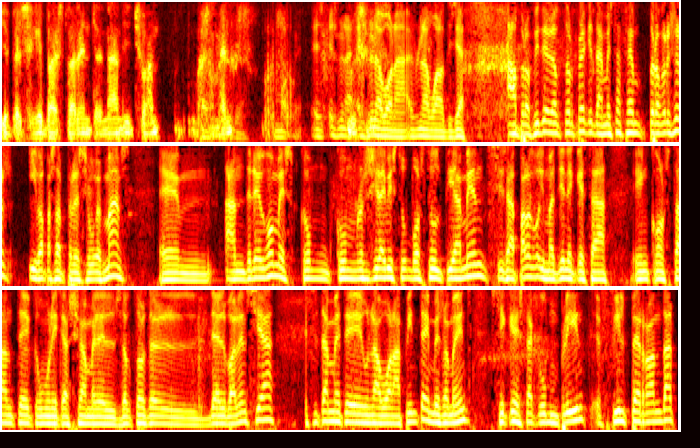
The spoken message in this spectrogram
a, jo penso que per estar entrenant i jugant, més o menys. Molt bé. És, és, una, és, una bona, és una bona notícia. Aprofita, doctor, perquè també està fent progressos i va passar per les seues mans. Eh, André Gómez, com, com no sé si l'ha vist vostè últimament, si sap alguna imagina que està en constante comunicació amb els doctors del, del València. Este també té una bona pinta i més o menys sí que està complint fil per ronda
